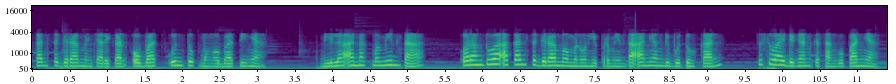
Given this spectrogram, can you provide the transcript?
akan segera mencarikan obat untuk mengobatinya. Bila anak meminta, orang tua akan segera memenuhi permintaan yang dibutuhkan sesuai dengan kesanggupannya.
